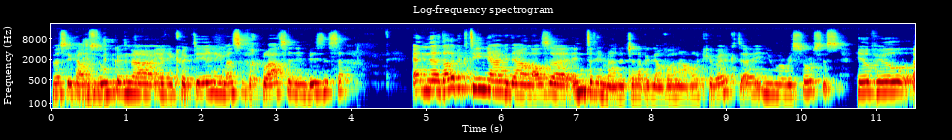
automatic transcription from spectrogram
Mensen gaan zoeken uh, in recrutering, mensen verplaatsen in businessen. En dat heb ik tien jaar gedaan. Als interim manager heb ik dan voornamelijk gewerkt in human resources. Heel veel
